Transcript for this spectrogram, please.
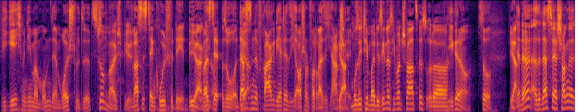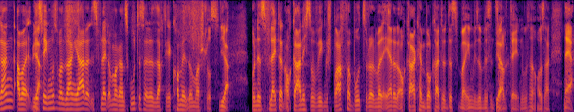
wie gehe ich mit jemandem um, der im Rollstuhl sitzt? Zum Beispiel. Was ist denn cool für den? Ja, Was genau. ist der, so, und das Ja. ist eine Frage, die hätte er sich auch schon vor 30 Jahren Ja, stellen muss ich thematisieren, dass jemand schwarz ist oder? Ja, Genau, so. Ja. ne? Also das wäre schon gegangen, aber deswegen muss man sagen, ja, das ist vielleicht auch mal ganz gut, dass er dann sagt, ja komm, jetzt noch mal Schluss. Ja. Und das vielleicht dann auch gar nicht so wegen Sprachverbot, sondern weil er dann auch gar keinen Bock hatte, das mal irgendwie so ein bisschen zu Ja. updaten, muss man auch sagen. Naja,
